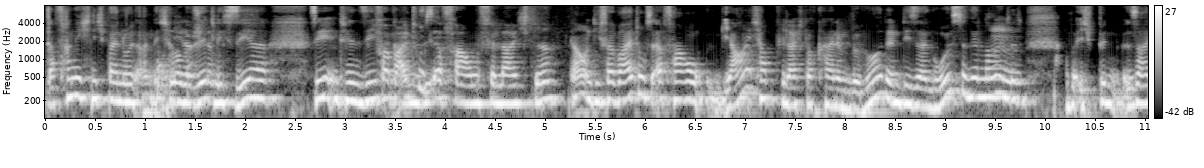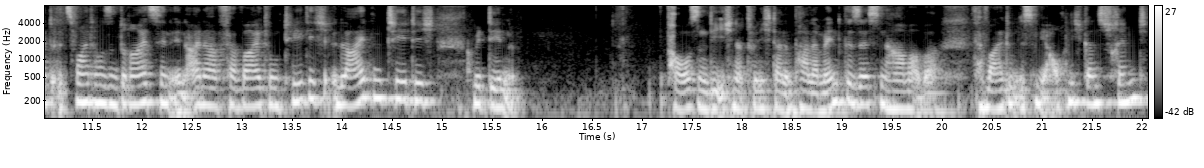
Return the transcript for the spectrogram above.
da fange ich nicht bei Null an. Ich nee, habe wirklich sehr, sehr intensiv... Verwaltungserfahrung vielleicht, ne? Ja, und die Verwaltungserfahrung, ja, ich habe vielleicht noch keine Behörde in dieser Größe geleitet, mhm. aber ich bin seit 2013 in einer Verwaltung tätig, leitend tätig, mit den Pausen, die ich natürlich dann im Parlament gesessen habe, aber Verwaltung ist mir auch nicht ganz fremd.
